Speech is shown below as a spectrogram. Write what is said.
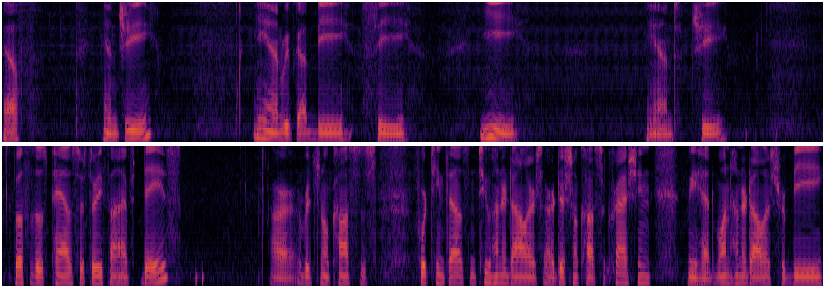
F, and G. And we've got B, C, E, and G. Both of those paths are 35 days. Our original cost is $14,200 our additional costs of crashing. We had $100 for B,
